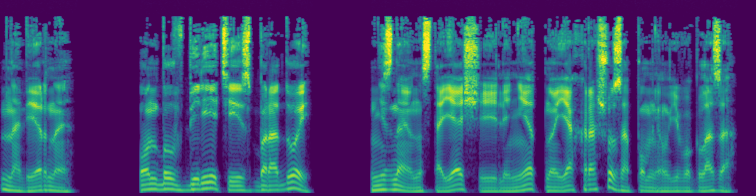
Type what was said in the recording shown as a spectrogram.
Наверное. Он был в берете и с бородой. Не знаю, настоящий или нет, но я хорошо запомнил его глаза.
